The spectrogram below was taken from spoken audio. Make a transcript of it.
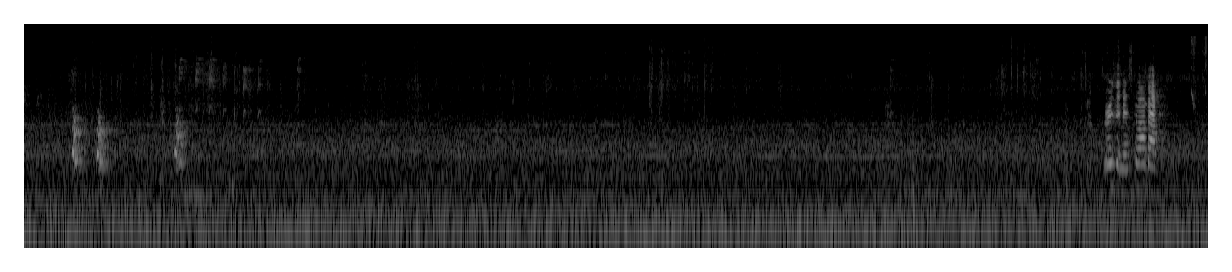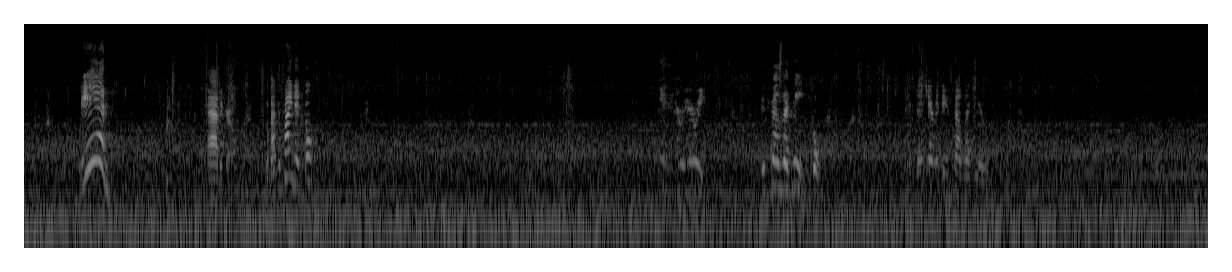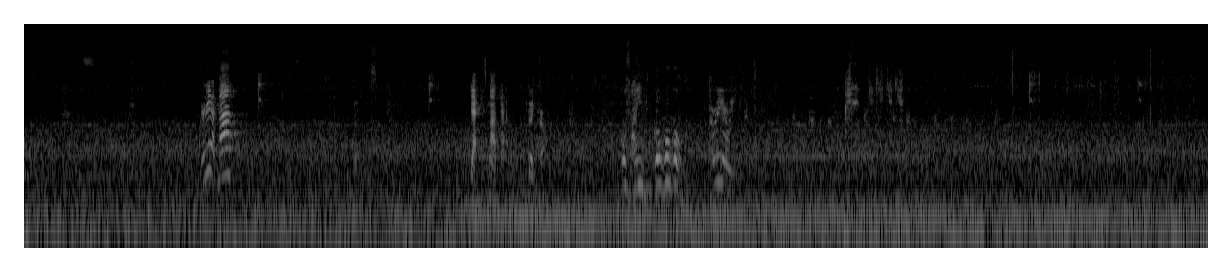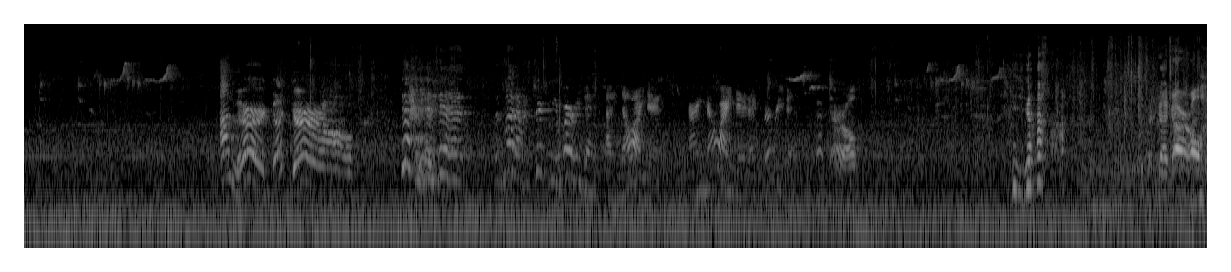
Where is it, miss? Come on back. Ben! Atta girl. Go back and find it. Go. Ben, hurry, hurry. It smells like me. Go. girl.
